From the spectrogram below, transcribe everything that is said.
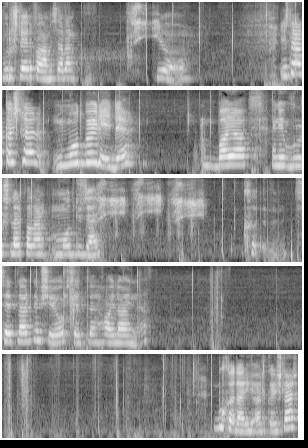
vuruşları falan mesela ben Yo. İşte arkadaşlar mod böyleydi. Baya hani vuruşlar falan mod güzel. K- setlerde bir şey yok. Setler hala aynı. Bu kadar arkadaşlar.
